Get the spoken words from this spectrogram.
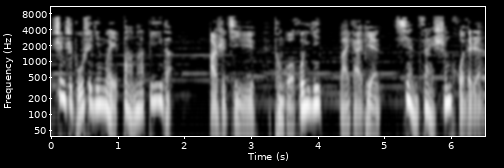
甚至不是因为爸妈逼的，而是基于通过婚姻来改变现在生活的人。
